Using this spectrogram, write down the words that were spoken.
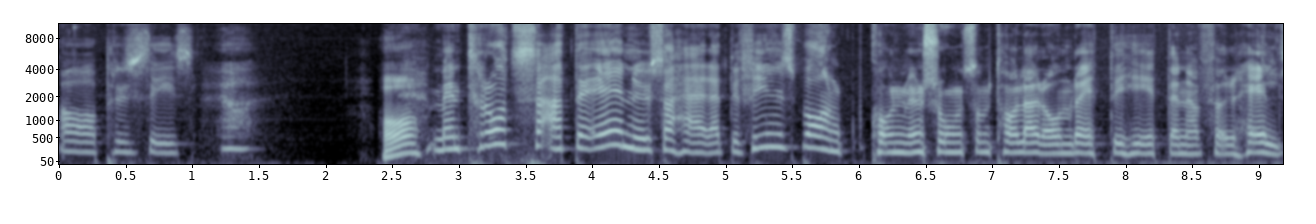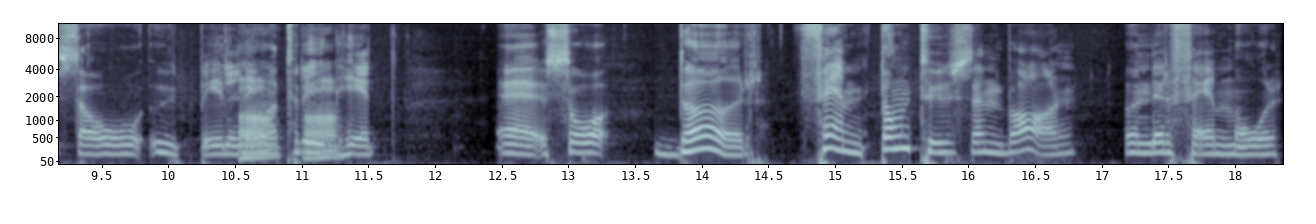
Ja, precis. Ja, Men trots att det är nu så här att det finns barnkonvention som talar om rättigheterna för hälsa och utbildning Ja, och trygghet eh, så dör 15 000 barn under fem år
